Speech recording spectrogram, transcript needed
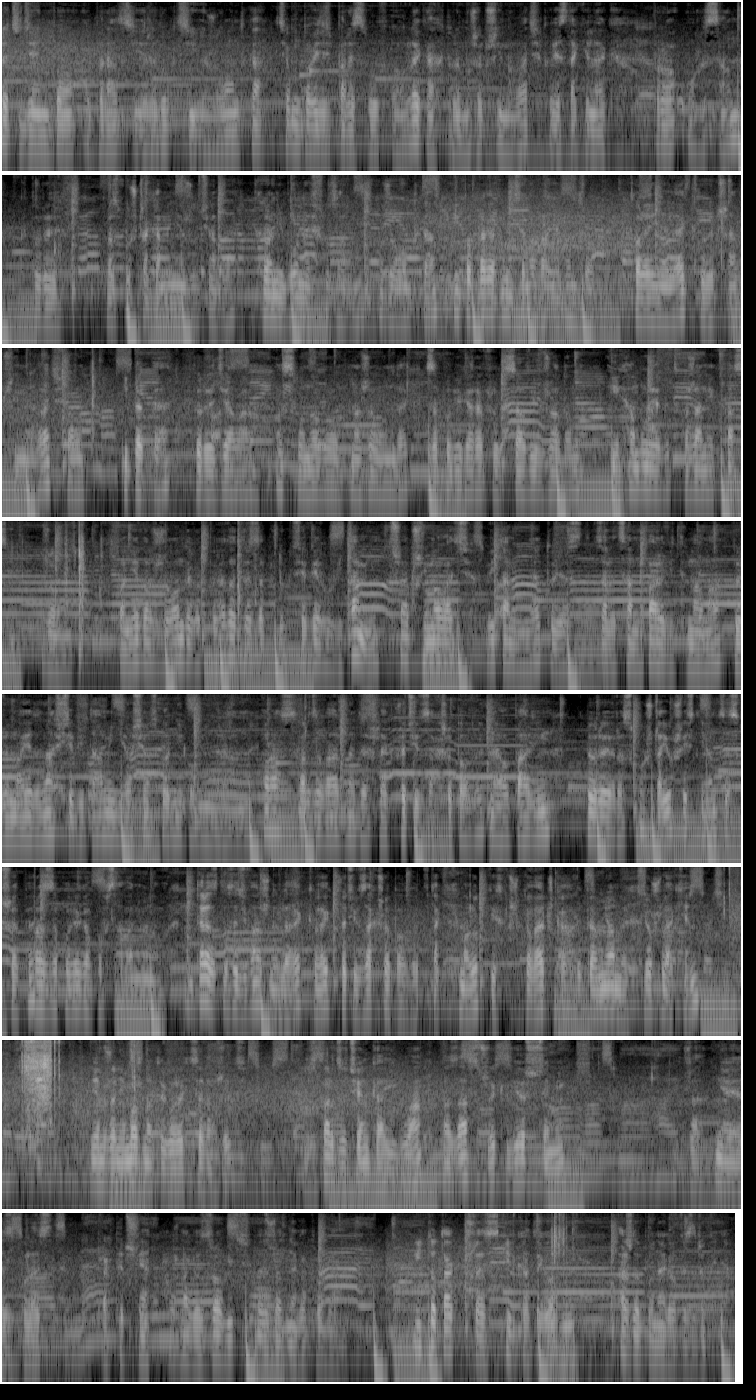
trzeci dzień po operacji redukcji żołądka. Chciałbym powiedzieć parę słów o lekach, które muszę przyjmować. Tu jest taki lek ProUrsan, który rozpuszcza kamienie żółciowe, chroni błonę śluzową żołądka i poprawia funkcjonowanie wątroby. Kolejny lek, który trzeba przyjmować to IPP, który działa osłonowo na żołądek, zapobiega refluksowi wrzodom i hamuje wytwarzanie kwasu w żołądku. Ponieważ żołądek odpowiada też za produkcję wielu witamin, trzeba przyjmować witaminę. Tu jest zalecany Palvit Mama, który ma 11 witamin i 8 składników mineralnych. Oraz bardzo ważny też lek przeciwzakrzepowy, Neopalin, który rozpuszcza już istniejące skrzepy oraz zapobiega powstawaniu nowych. I teraz dosyć ważny lek, lek przeciwzakrzepowy w takich malutkich skrzykaweczkach wypełnionych już lekiem. Wiem, że nie można tego lekceważyć. Jest bardzo cienka igła, a zastrzyk, wierzcie mi, że nie jest bolesny. Praktycznie można go zrobić bez żadnego problemu. I to tak przez kilka tygodni, aż do pełnego wyzdrowienia.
